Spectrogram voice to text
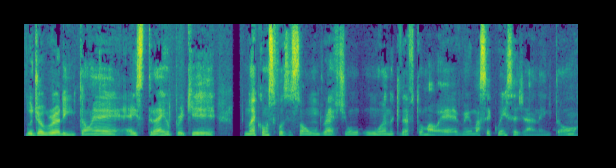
do Joe Gruden. Então é, é estranho, porque não é como se fosse só um draft, um, um ano que draftou mal, é vem uma sequência já, né? Então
